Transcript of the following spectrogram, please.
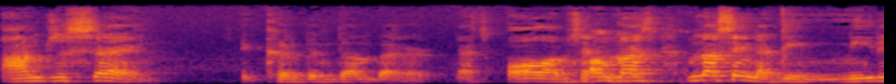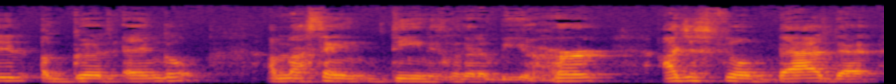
I'm just saying it could have been done better. That's all I'm saying. I'm, not, I'm not saying that Dean needed a good angle. I'm not saying Dean is going to be hurt. I just feel bad that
